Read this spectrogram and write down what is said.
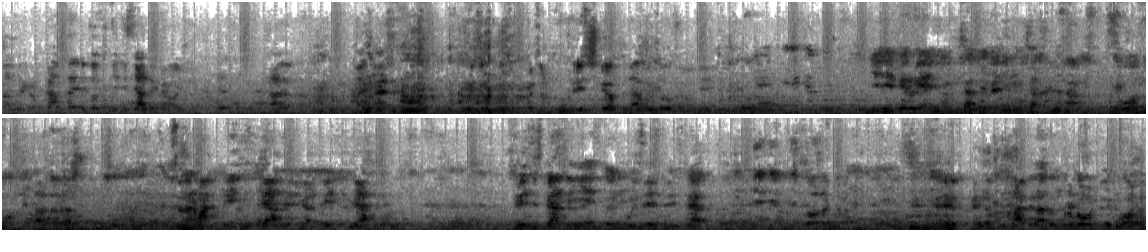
разыграл. В конце 550, короче. Надо. Так, дальше. 34 да, вышел? Не, не, первый они не участвуют, они не участвуют, там всего одно. Да, да, да. Все нормально. 35 ребят, 35 35 есть кто-нибудь здесь? 35 Нет, нет, нет. Оператор другого телефона.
